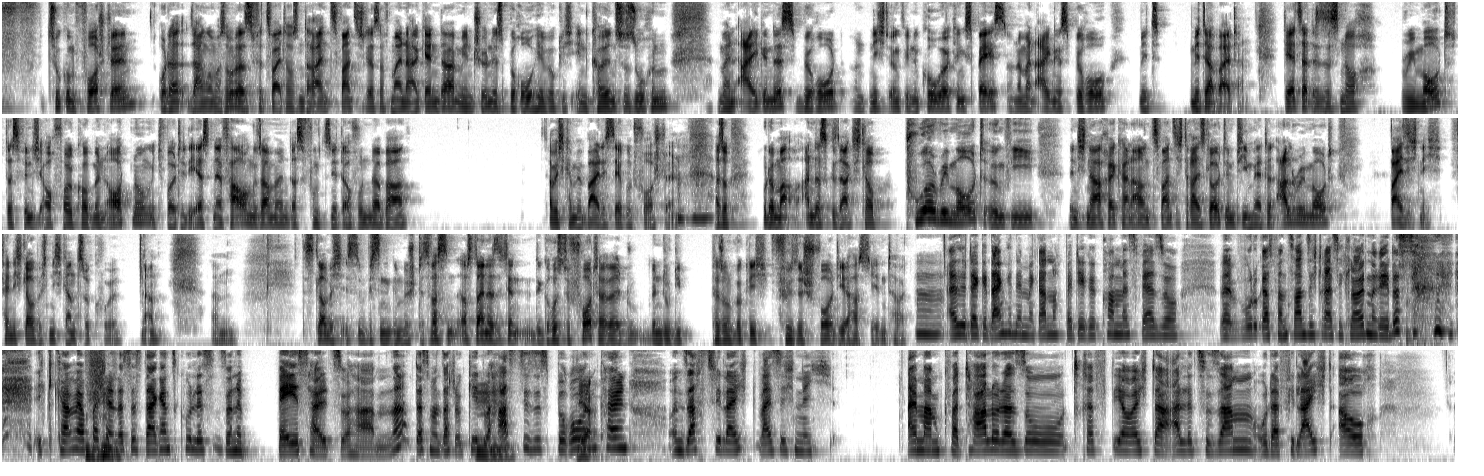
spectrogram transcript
Zukunft vorstellen, oder sagen wir mal so, das ist für 2023 das auf meiner Agenda, mir ein schönes Büro hier wirklich in Köln zu suchen. Mein eigenes Büro und nicht irgendwie eine Coworking Space, sondern mein eigenes Büro mit Mitarbeitern. Derzeit ist es noch remote. Das finde ich auch vollkommen in Ordnung. Ich wollte die ersten Erfahrungen sammeln. Das funktioniert auch wunderbar. Aber ich kann mir beides sehr gut vorstellen. Mhm. Also, oder mal anders gesagt, ich glaube, pur remote, irgendwie, wenn ich nachher, keine Ahnung, 20, 30 Leute im Team hätte, alle remote, weiß ich nicht. Fände ich, glaube ich, nicht ganz so cool. Ja. Ähm, das, glaube ich, ist ein bisschen gemischtes. Was ist aus deiner Sicht denn der größte Vorteil, weil du, wenn du die Person wirklich physisch vor dir hast jeden Tag? Mhm. Also der Gedanke, der mir gerade noch bei dir gekommen ist, wäre so, wo du gerade von 20, 30 Leuten redest. ich kann mir auch vorstellen, dass es da ganz cool ist, so eine Base halt zu haben, ne? Dass man sagt, okay, du mhm. hast dieses Büro ja. in Köln und sagst vielleicht, weiß ich nicht, einmal im Quartal oder so trefft ihr euch da alle zusammen oder vielleicht auch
